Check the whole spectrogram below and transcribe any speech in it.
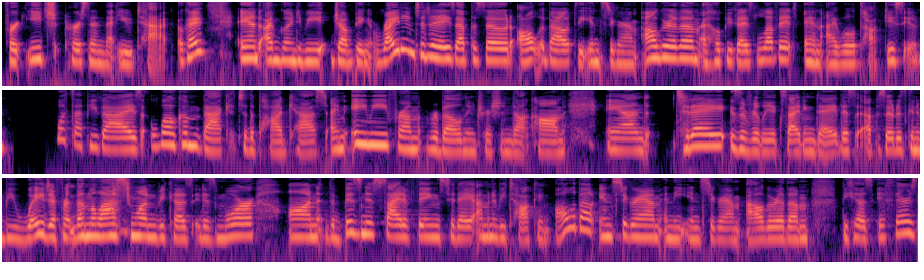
for each person that you tag. Okay. And I'm going to be jumping right into today's episode all about the Instagram algorithm. I hope you guys love it, and I will talk to you soon. What's up, you guys? Welcome back to the podcast. I'm Amy from RebelleNutrition.com, and Today is a really exciting day. This episode is going to be way different than the last one because it is more on the business side of things. Today, I'm going to be talking all about Instagram and the Instagram algorithm because if there's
